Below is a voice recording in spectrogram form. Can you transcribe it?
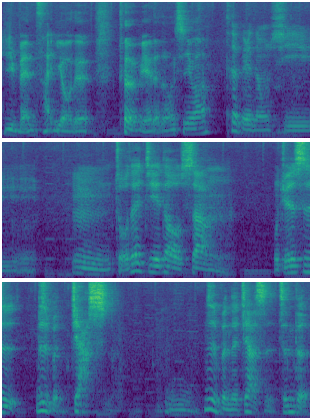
日本才有的特别的东西吗？特别的东西，嗯，走在街道上，我觉得是日本驾驶。嗯，日本的驾驶真的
